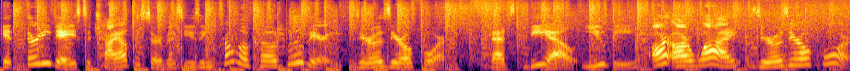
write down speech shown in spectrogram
Get 30 days to try out the service using promo code Blubrry004. That's B L U B R R Y 004.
